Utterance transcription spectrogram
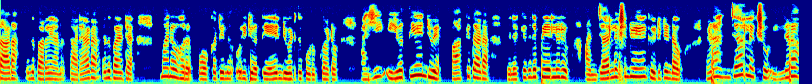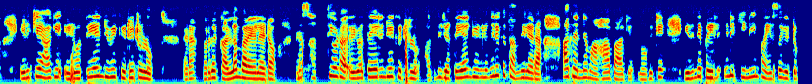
താടാ എന്ന് പറയാണ്. തരാടാ എന്ന് പറഞ്ഞിട്ട് മനോഹർ പോക്കറ്റിൽ നിന്ന് ഒരു ഇരുപത്തിയായിരം രൂപ എടുത്ത് കൊടുക്കുക കേട്ടോ. അയ്യേ ഇരുപത്തിയായിരം രൂപ ബാക്കി താടാ നിനക്ക് ഇതിന്റെ പേരിലൊരു അഞ്ചാറ് ലക്ഷം രൂപയെങ്കിലും കിട്ടിയിട്ടുണ്ടാവും. എടാ അഞ്ചാറ് ലക്ഷോ? ഇല്ലടാ എനിക്ക് ആകെ എഴുപത്തിയായിരം രൂപയെ കിട്ടിയിട്ടുള്ളൂ. എടാ വെറുതെ കള്ളം പറയല്ലേ കേട്ടോ. എടാ സത്യോടാ എഴുപത്തയ്യായിരം രൂപ കിട്ടുള്ളൂ അതിൽ ഇരുപത്തയ്യായിരം രൂപ നിനക്ക് തന്നില്ലേടാ. അതെന്നെ മഹാഭാഗ്യം. നോക്കിക്കേ ഇതിന്റെ പേരിൽ എനിക്ക് ഇനിയും പൈസ കിട്ടും.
